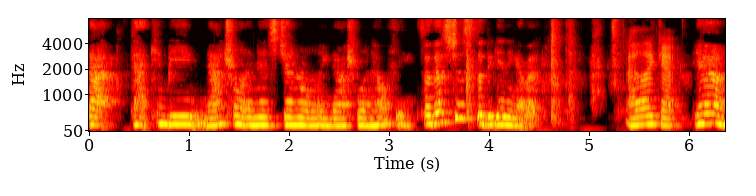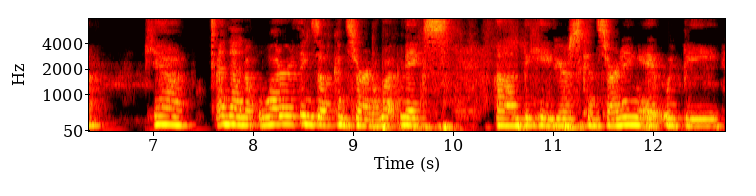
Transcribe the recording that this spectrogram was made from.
that that can be natural and is generally natural and healthy. So that's just the beginning of it. I like it. Yeah, yeah. And then what are things of concern? What makes um, behaviors concerning? It would be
